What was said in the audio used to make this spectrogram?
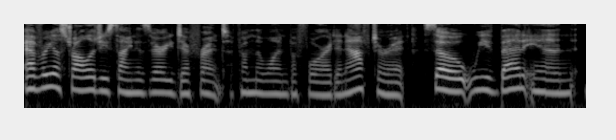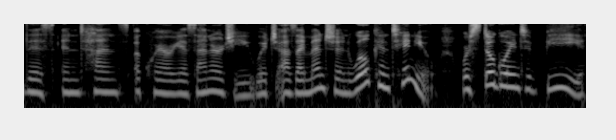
Every astrology sign is very different from the one before it and after it. So, we've been in this intense Aquarius energy, which, as I mentioned, will continue. We're still going to be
